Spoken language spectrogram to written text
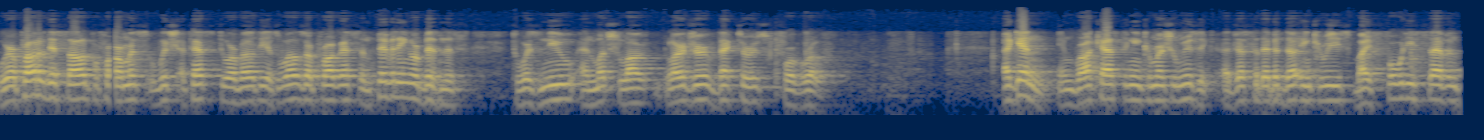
We are proud of this solid performance, which attests to our ability as well as our progress in pivoting our business towards new and much larger vectors for growth. Again, in broadcasting and commercial music, adjusted EBITDA increased by 47%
